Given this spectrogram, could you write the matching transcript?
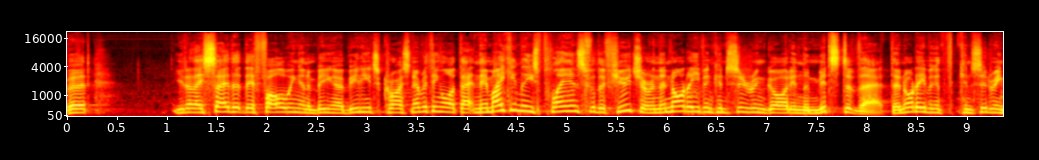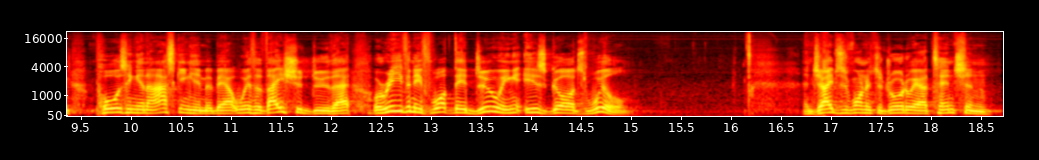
but you know, they say that they're following and being obedient to Christ and everything like that, and they're making these plans for the future, and they're not even considering God in the midst of that. They're not even considering pausing and asking Him about whether they should do that, or even if what they're doing is God's will. And James is wanting to draw to our attention,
